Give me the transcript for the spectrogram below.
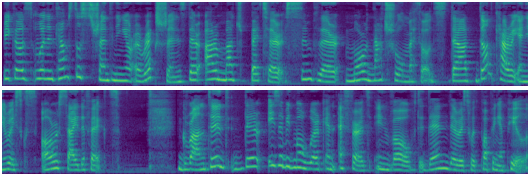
Because when it comes to strengthening your erections, there are much better, simpler, more natural methods that don't carry any risks or side effects. Granted, there is a bit more work and effort involved than there is with popping a pill,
